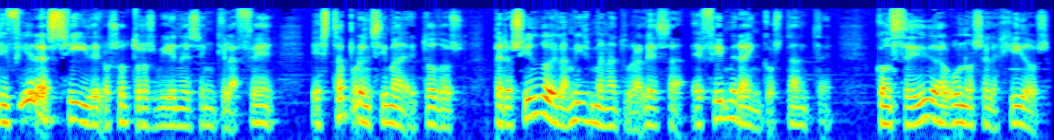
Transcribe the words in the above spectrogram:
Difiere así de los otros bienes en que la fe está por encima de todos, pero siendo de la misma naturaleza, efímera e inconstante, concedida a algunos elegidos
